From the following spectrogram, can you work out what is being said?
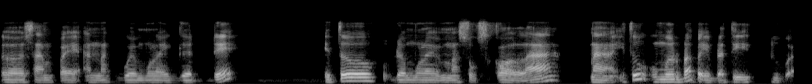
uh, sampai anak gue mulai gede. Itu udah mulai masuk sekolah. Nah itu umur berapa ya? Berarti dua,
